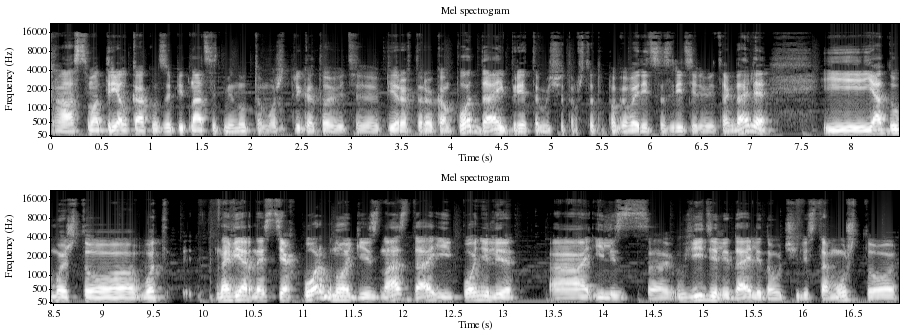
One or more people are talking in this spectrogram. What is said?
а, смотрел, как он за 15 минут там может приготовить э, первый-второй компот, да, и при этом еще там что-то поговорить со зрителями и так далее. И я думаю, что вот, наверное, с тех пор многие из нас, да, и поняли а, или с, увидели, да, или научились тому, что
